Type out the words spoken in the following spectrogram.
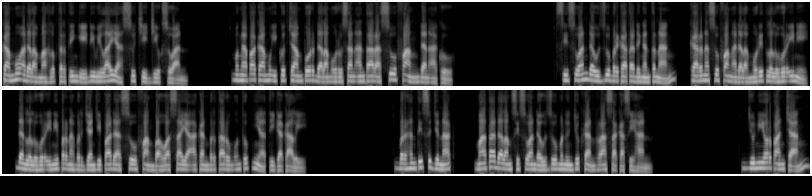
kamu adalah makhluk tertinggi di wilayah suci Jiuxuan. Mengapa kamu ikut campur dalam urusan antara Su Fang dan aku? Sisuan Dauzu berkata dengan tenang, karena Su Fang adalah murid leluhur ini, dan leluhur ini pernah berjanji pada Su Fang bahwa saya akan bertarung untuknya tiga kali. Berhenti sejenak, Mata dalam siswan Dauzu menunjukkan rasa kasihan. Junior Pancang,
